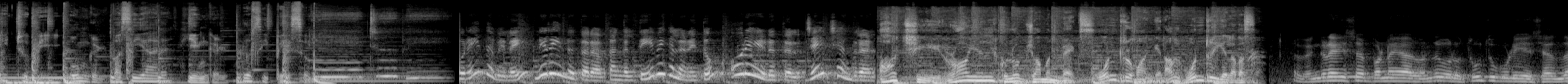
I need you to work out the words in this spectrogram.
A to B. உங்கள் பசியார எங்கள் ருசி பேசும். விலை நிறைந்த தரம். தங்கள் தேவைகள் அனைத்தும் ஒரே இடத்தில். ஜெயச்சந்திரன். Aachi Royal gulab jamun packs. ஒன்று வாங்கினால் ஒன்று இலவசம். வெங்கடேச பண்ணையார் வந்து ஒரு தூத்துக்குடியை சேர்ந்த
